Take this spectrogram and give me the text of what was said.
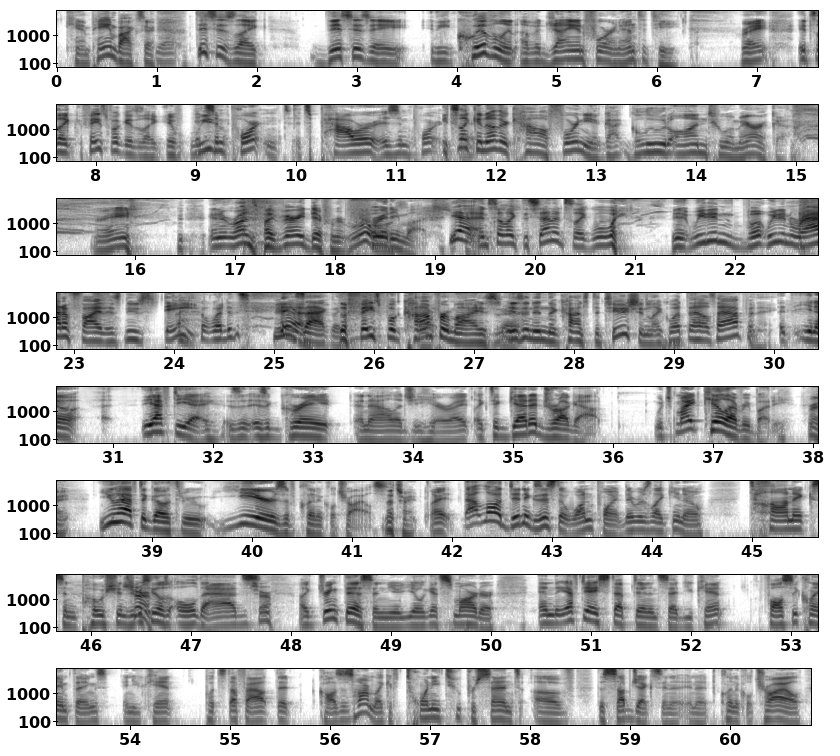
campaign box there. This is like this is a the equivalent of a giant foreign entity, right? It's like Facebook is like if we It's important. Its power is important. it's like another California got glued on to America, right? and it runs by very different rules. pretty much. Yeah, and so like the Senate's like, well, wait. We didn't vote. We didn't ratify this new state. what did Yeah. exactly? The Facebook compromise isn't in the Constitution. Like, what the hell's happening? you know, the FDA is a, is a great analogy here, right? Like to get a drug out, which might kill everybody, Right. you have to go through years of clinical trials. That's right. Right? That law didn't exist at one point. There was like, you know, tonics and potions. You Sure. ever see those old ads? Sure. Like drink this and you you'll get smarter. And the FDA stepped in and said you can't falsely claim things and you can't put stuff out that causes harm. Like if 22% of the subjects in a in a clinical trial,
